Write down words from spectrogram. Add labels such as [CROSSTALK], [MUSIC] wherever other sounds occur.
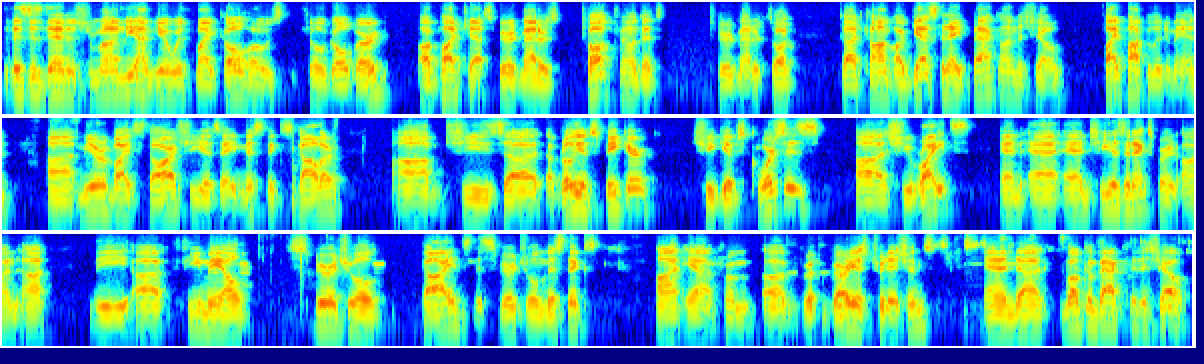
This is Dennis Raimondi. I'm here with my co-host Phil Goldberg. Our podcast, Spirit Matters Talk, found at spiritmatterstalk.com. Our guest today, back on the show by popular demand, uh, Mirabai Starr. She is a mystic scholar. Um, she's uh, a brilliant speaker. She gives courses. Uh, she writes, and uh, and she is an expert on uh, the uh, female spiritual guides, the spiritual mystics uh, yeah, from uh, various traditions. And uh, welcome back to the show.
